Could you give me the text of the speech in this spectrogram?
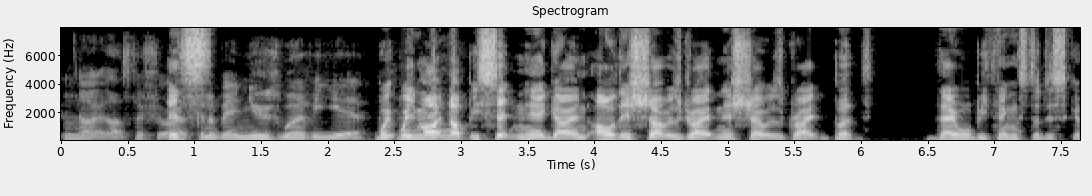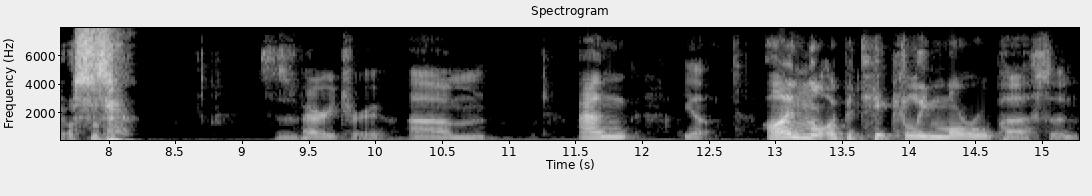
No, that's for sure. It's- It's, going to be a newsworthy year. we, we might not be sitting here going, "Oh, this show is great and this show is great," but there will be things to discuss. This is very true. Um, and you know, I'm not a particularly moral person.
